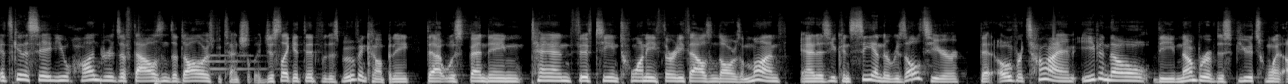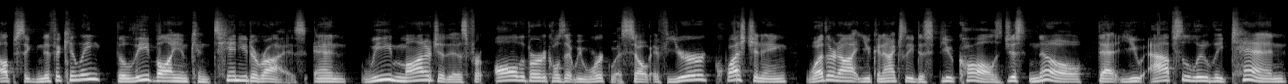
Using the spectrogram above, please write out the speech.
it's going to save you hundreds of thousands of dollars potentially, just like it did for this moving company that was spending 10, 15, 20, $30,000 a month. And as you can see in the results here, that over time, even though the number of disputes went up significantly, the lead volume continued to rise. And we monitor this for all the verticals that we work with. So if you're questioning whether or not you can actually dispute calls, just know that you absolutely can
